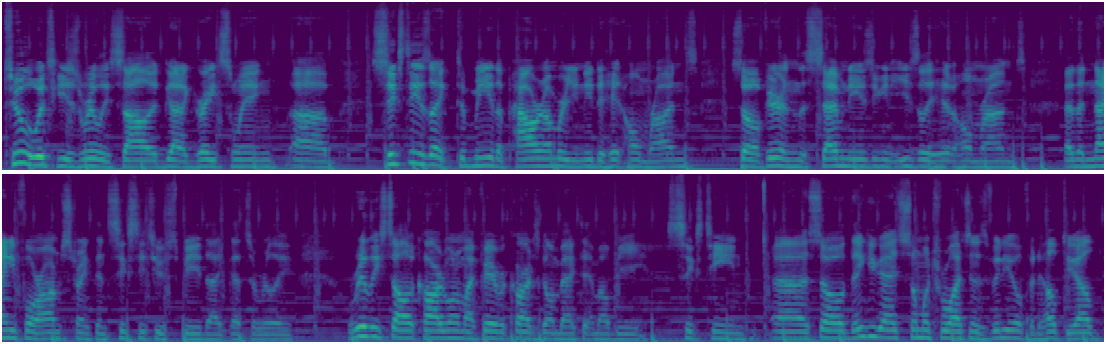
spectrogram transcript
Tulowitzki is really solid. Got a great swing. Uh, 60 is like to me the power number you need to hit home runs. So if you're in the 70s, you can easily hit home runs. And then 94 arm strength and 62 speed, like that's a really really solid card one of my favorite cards going back to mlb 16 uh, so thank you guys so much for watching this video. If it helped you out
